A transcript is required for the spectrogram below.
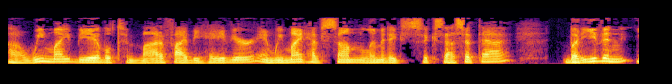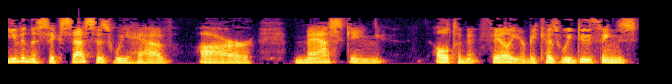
uh, we might be able to modify behavior and we might have some limited success at that. But even, even the successes we have are masking ultimate failure because we do things,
